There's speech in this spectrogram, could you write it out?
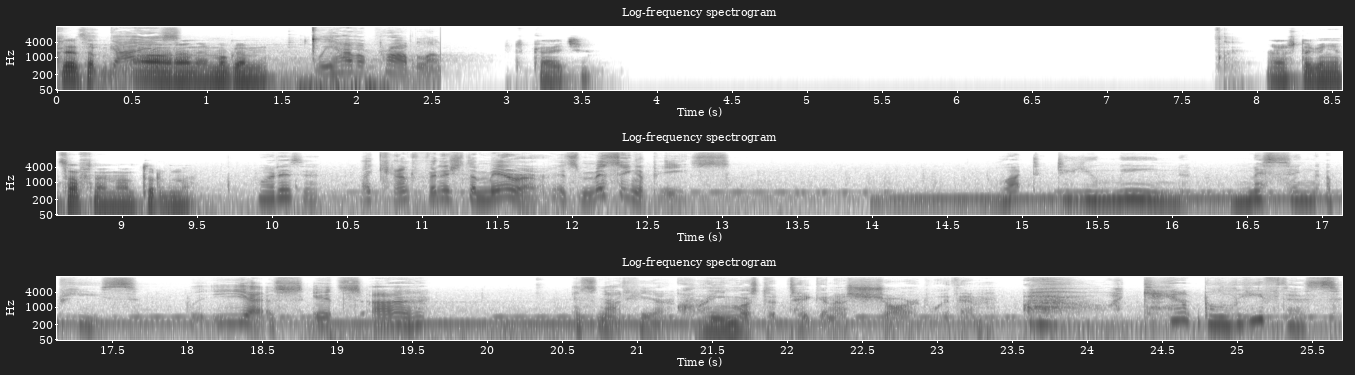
śledzę. O, guys? rany, mogłem... We have a problem. Czekajcie. A już tego nie cofnę, no trudno. What is it? I can't finish the mirror. It's missing a piece. What do you mean, missing a piece? Yes, it's, uh... It's not here. Crane must have taken a shard with him. Oh, I can't believe this.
